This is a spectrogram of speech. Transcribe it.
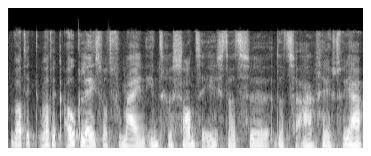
wat, ik, wat ik ook lees, wat voor mij een interessante is, dat ze, dat ze aangeeft van ja,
